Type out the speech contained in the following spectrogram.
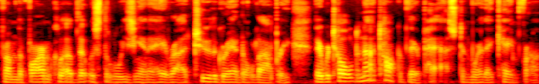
from the farm club that was the Louisiana Hayride to the Grand Ole Opry, they were told to not talk of their past and where they came from.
